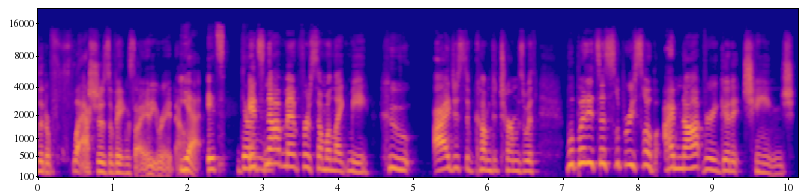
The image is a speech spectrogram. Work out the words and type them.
little flashes of anxiety right now. Yeah, it's It's not meant for someone like me who I just have come to terms with. Well, but it's a slippery slope. I'm not very good at change.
